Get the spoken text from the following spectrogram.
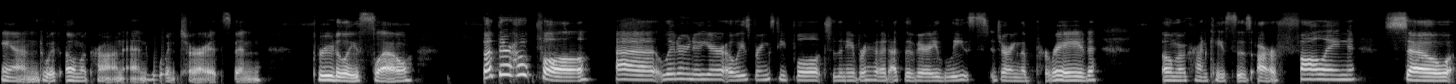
And with Omicron and winter, it's been brutally slow. But they're hopeful. Uh, Lunar New Year always brings people to the neighborhood at the very least during the parade. Omicron cases are falling. So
